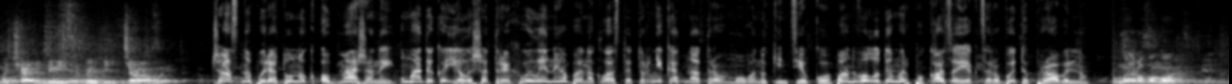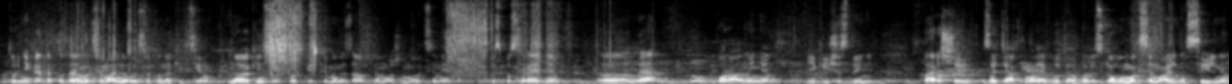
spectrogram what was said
Вначалі дивіться, ви відтягуєте. Час на порятунок обмежений. У медика є лише три хвилини, аби накласти турнікет на травмовану кінцівку. Пан Володимир показує, як це робити правильно. Ми робимо турнікет, накладаємо максимально високо на кінців, на кінцівку, оскільки ми не завжди можемо оцінити безпосередньо, е, де поранення, в якій частині. Перший затяг має бути обов'язково максимально сильним.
